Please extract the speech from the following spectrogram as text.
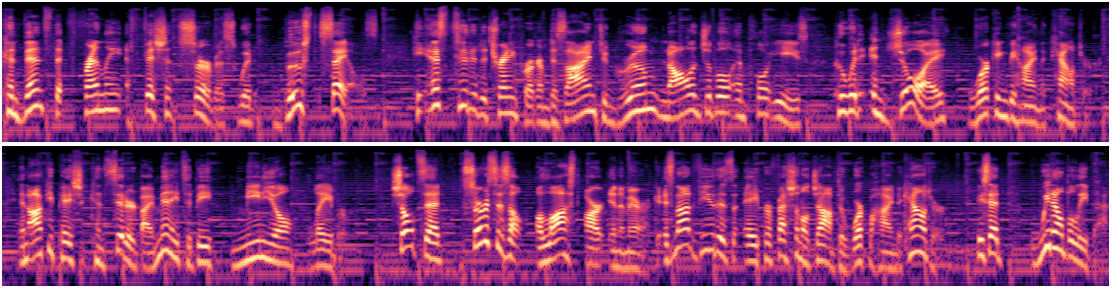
Convinced that friendly, efficient service would boost sales, he instituted a training program designed to groom knowledgeable employees who would enjoy working behind the counter, an occupation considered by many to be menial labor. Schultz said, Service is a, a lost art in America. It's not viewed as a professional job to work behind a counter. He said, We don't believe that.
